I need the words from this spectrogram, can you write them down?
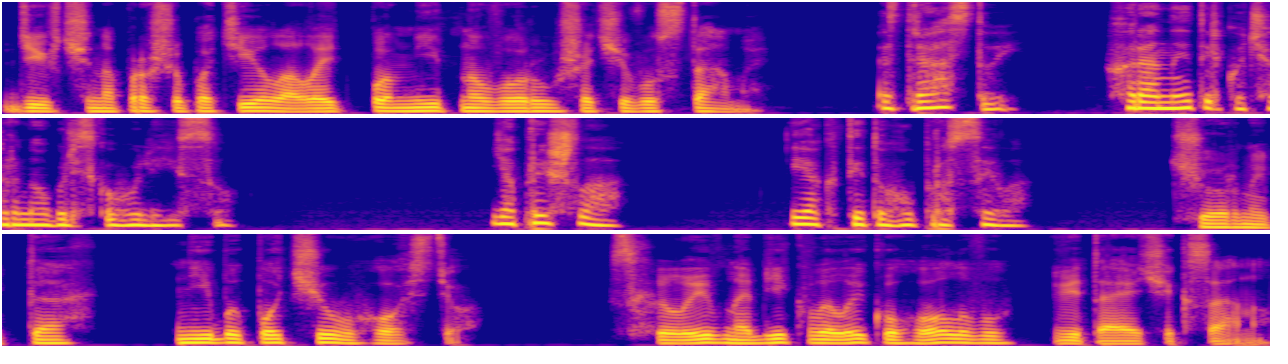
Дівчина прошепотіла, ледь помітно ворушачи вустами. Здрастуй, хранителько Чорнобильського лісу. Я прийшла, як ти того просила. Чорний птах ніби почув гостю, схилив на бік велику голову, вітаючи Ксану.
